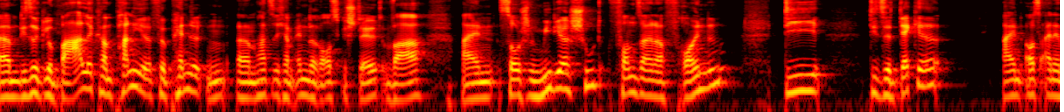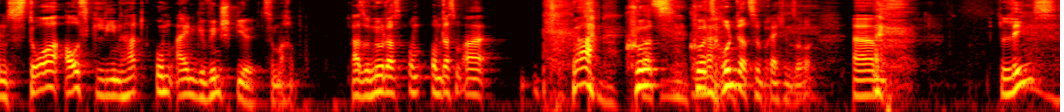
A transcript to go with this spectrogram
Ähm, diese globale Kampagne für Pendleton ähm, hat sich am Ende rausgestellt, war ein Social Media Shoot von seiner Freundin, die diese Decke ein, aus einem Store ausgeliehen hat, um ein Gewinnspiel zu machen. Also nur das, um, um das mal kurz, kurz runterzubrechen. So. Ähm, links,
